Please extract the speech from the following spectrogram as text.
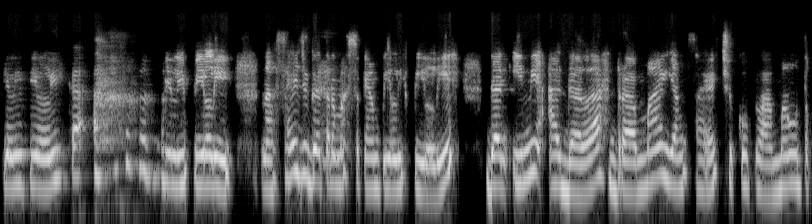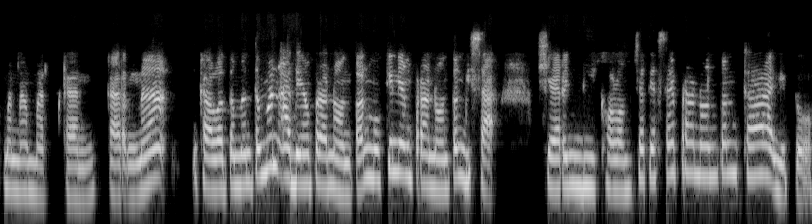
Pilih-pilih kak pilih-pilih nah saya juga termasuk yang pilih-pilih dan ini adalah drama yang saya cukup lama untuk menamatkan karena kalau teman-teman ada yang pernah nonton, mungkin yang pernah nonton bisa sharing di kolom chat ya, saya pernah nonton kak gitu,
